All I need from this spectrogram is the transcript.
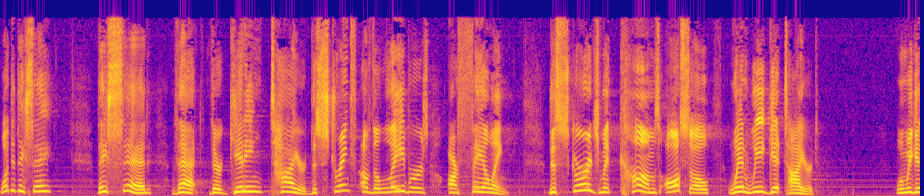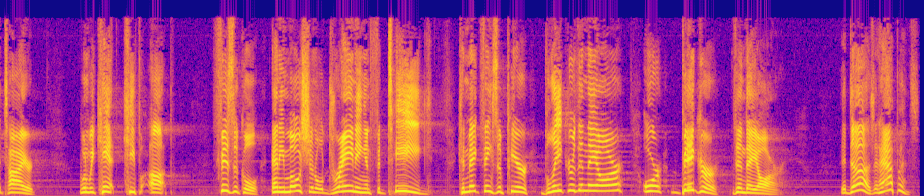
what did they say? They said that they're getting tired. The strength of the laborers are failing. Discouragement comes also when we get tired. When we get tired, when we can't keep up. Physical and emotional draining and fatigue can make things appear bleaker than they are or bigger than they are. It does, it happens.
